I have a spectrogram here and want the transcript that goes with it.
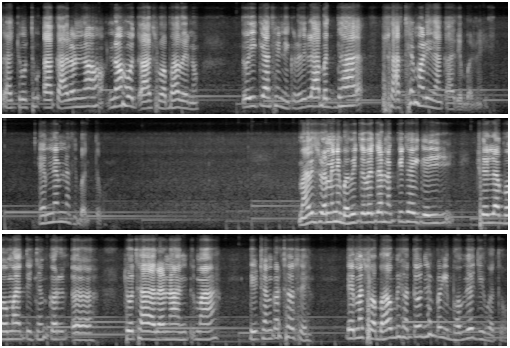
તો આ ચોથું, આ કારણ ન ન હોત, આ સ્વભાવ એનો, તો એ ક્યાંથી નીકળે? એટલે આ બધા સાથે મળીને કાર્ય બને છે. એમને એમ નથી બનતું. મહાવીર સ્વામીની ભવિતવ્યતા નક્કી થઈ ગઈ. છેલ્લા ભાવમાં તીર્થંકર ચોથા આરાના અંતમાં તીર્થંકર થશે. એમાં સ્વભાવ બી હતો ને, પણ એ ભવ્ય જીવ હતો.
